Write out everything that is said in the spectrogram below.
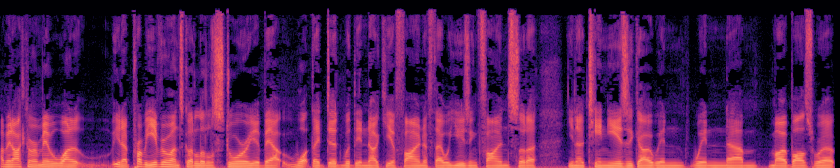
I mean, I can remember one. You know, probably everyone's got a little story about what they did with their Nokia phone if they were using phones, sort of, you know, ten years ago when when um, mobiles were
